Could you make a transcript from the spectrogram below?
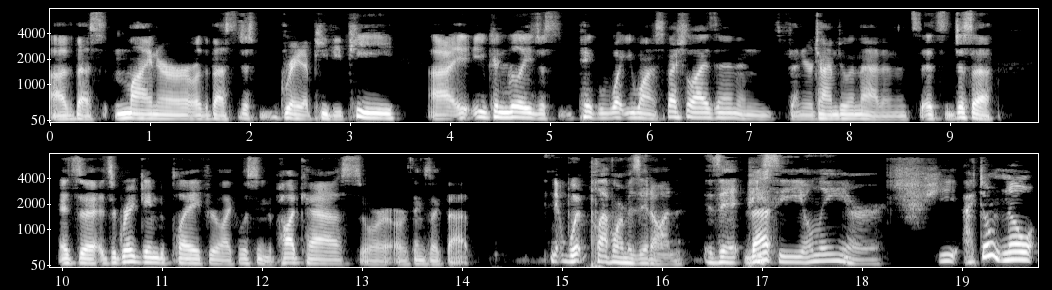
uh, the best miner or the best just great at PvP. Uh, it- you can really just pick what you want to specialize in and spend your time doing that. And it's it's just a it's a it's a great game to play if you're like listening to podcasts or or things like that. What platform is it on? Is it That- PC only or? I don't know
